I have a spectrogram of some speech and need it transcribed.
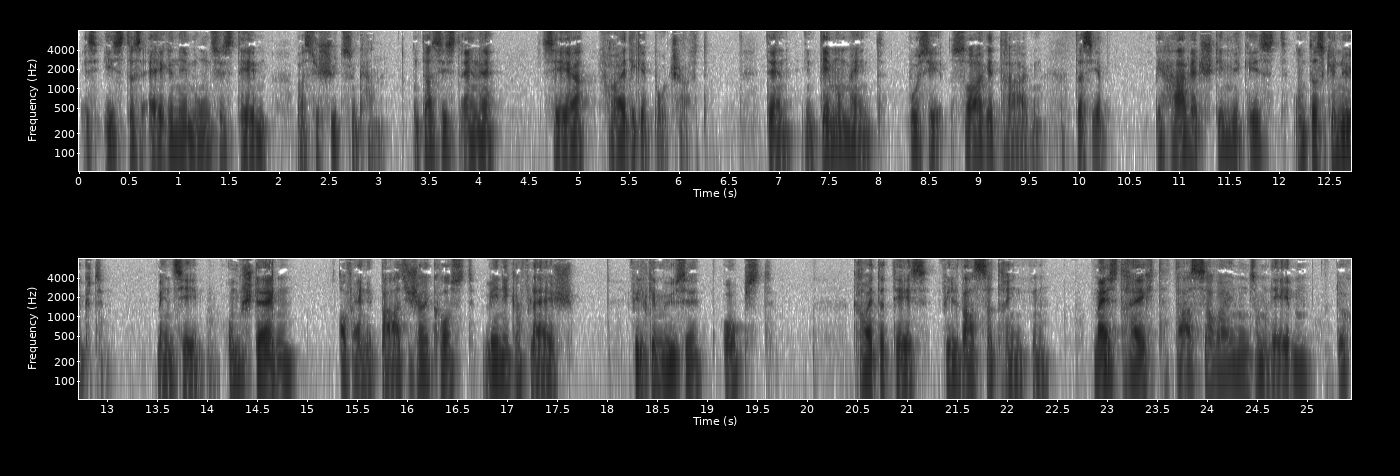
Es ist das eigene Immunsystem, was sie schützen kann. Und das ist eine sehr freudige Botschaft. Denn in dem Moment, wo sie Sorge tragen, dass ihr pH-Wert stimmig ist, und das genügt, wenn sie umsteigen auf eine basischere Kost, weniger Fleisch, viel Gemüse, Obst, Kräutertees, viel Wasser trinken. Meist reicht das aber in unserem Leben durch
